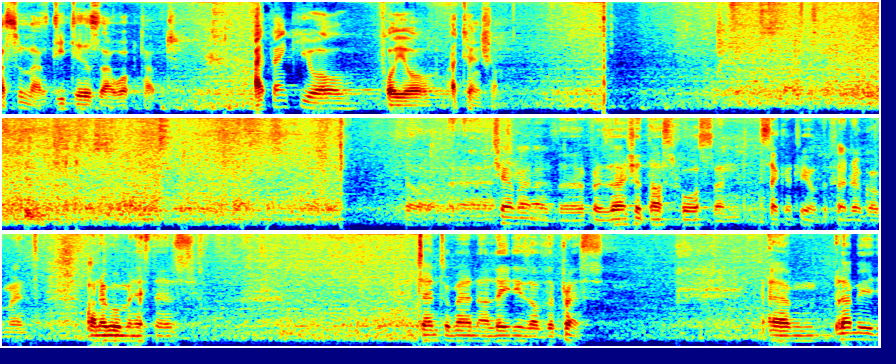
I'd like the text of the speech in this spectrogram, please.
as soon as details are worked out. I thank you all for your attention. Chairman of the Presidential Task Force and Secretary of the Federal Government, Honorable Ministers, gentlemen and ladies of the press. Um, let me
